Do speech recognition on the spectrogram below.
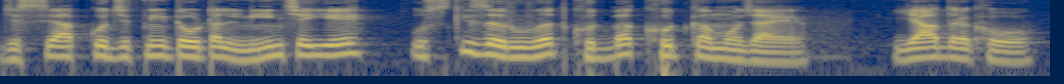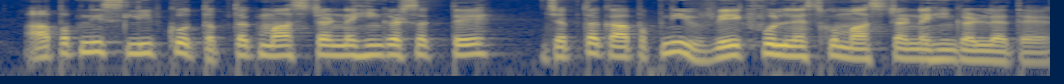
जिससे आपको जितनी टोटल नींद चाहिए, उसकी ज़रूरत खुद ब खुद कम हो जाए। याद रखो, आप अपनी स्लीप को तब तक मास्टर नहीं कर सकते जब तक आप अपनी वेकफुलनेस को मास्टर नहीं कर लेते।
